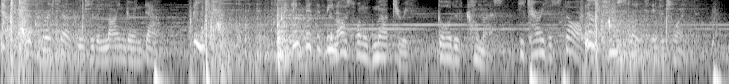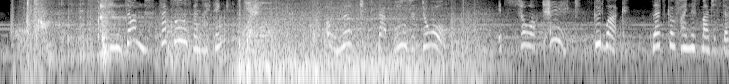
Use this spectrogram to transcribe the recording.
Look for a circle with a line going down. I think this is Venus. The last one is Mercury, god of commerce. He carries a staff with two snakes intertwined. I'm done. That's all of them, I think. Yes! Oh, look! That wall's a door! It's so archaic! Good work. Let's go find this Magister.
